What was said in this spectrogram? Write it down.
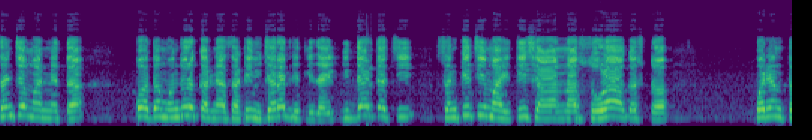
संच मान्यता पद मंजूर करण्यासाठी विचारात घेतली जाईल. विद्यार्थ्याची संख्येची माहिती शाळांना सोळा ऑगस्ट पर्यंत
